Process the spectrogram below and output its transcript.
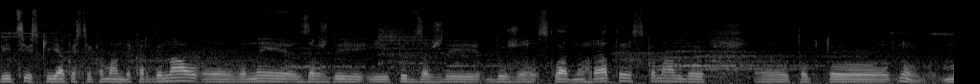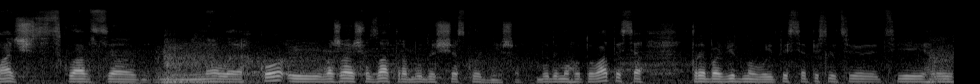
бійцівські якості команди Кардинал е, вони завжди і тут завжди дуже складно грати з командою. Е, Тобто ну, матч склався нелегко і вважаю, що завтра буде ще складніше. Будемо готуватися. Треба відновитися після цієї, гри е,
